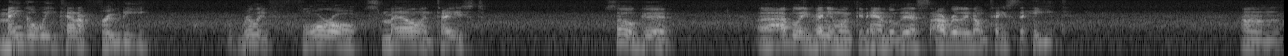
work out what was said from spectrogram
mangoey kind of fruity, really floral smell and taste. So good. Uh, I believe anyone could handle this. I really don't taste the heat. Um,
